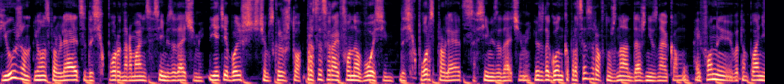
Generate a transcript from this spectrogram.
Fusion, и он справляется до сих пор нормально со всеми задачами. Я тебе больше чем скажу, что процессор iPhone 8 до сих пор справляется со всеми задачами. И вот эта гонка процессоров нужна даже не знаю кому. Айфоны в этом плане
